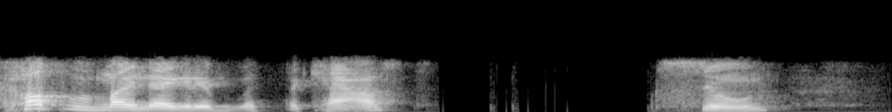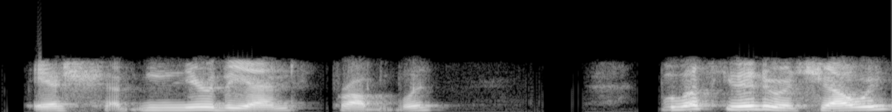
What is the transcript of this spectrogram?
a couple of my negatives with the cast soon, ish, near the end probably. But let's get into it, shall we?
